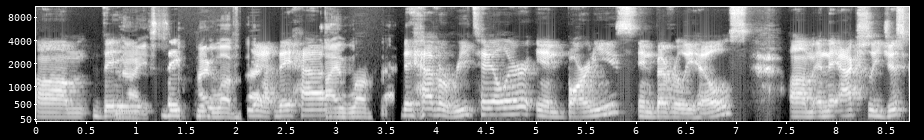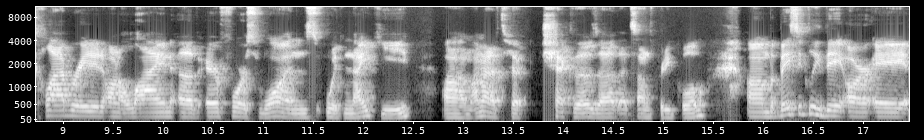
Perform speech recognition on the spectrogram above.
um, they Nice. they I love that. yeah they have I love that. they have a retailer in Barney's in Beverly Hills, um, and they actually just collaborated on a line of Air Force Ones with Nike. Um, I'm gonna have to check those out. That sounds pretty cool. Um, but basically, they are a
